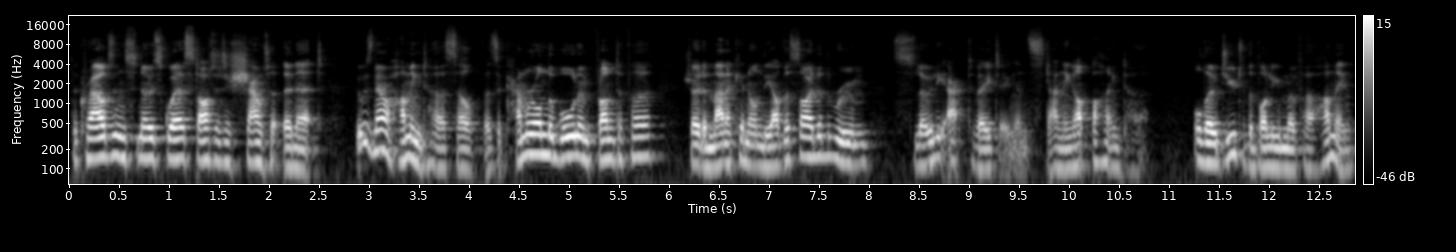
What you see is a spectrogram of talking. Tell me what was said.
The crowds in Snow Square started to shout at Linnet, who was now humming to herself as a camera on the wall in front of her showed a mannequin on the other side of the room slowly activating and standing up behind her. Although due to the volume of her humming,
